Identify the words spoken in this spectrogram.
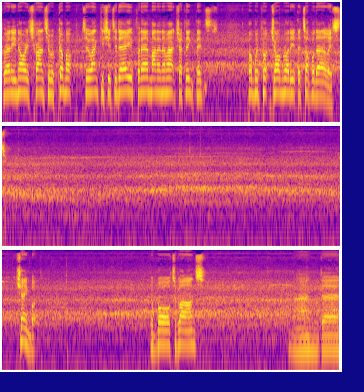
for any Norwich fans who have come up to Lancashire today for their man in the match, I think they'd probably put John Ruddy at the top of their list. Chamberlain. The ball to Barnes. And uh,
